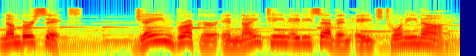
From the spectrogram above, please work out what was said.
Number 6. Jane Brucker in 1987 age 29.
